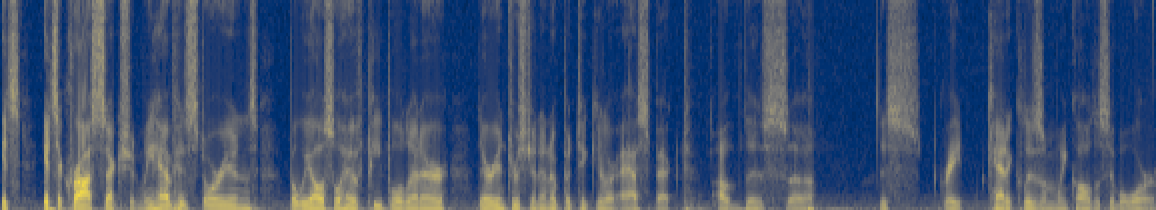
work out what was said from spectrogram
it's it's a cross section. We have historians, but we also have people that are they're interested in a particular aspect of this uh, this great cataclysm we call the Civil War.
